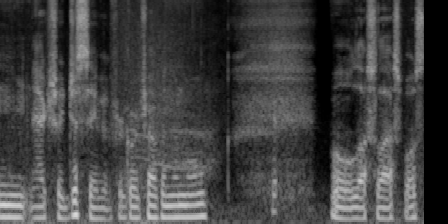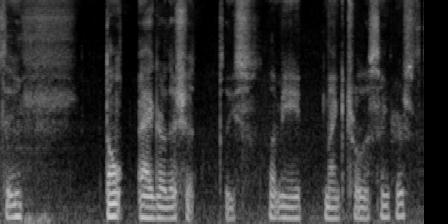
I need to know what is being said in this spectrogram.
Mm, actually, just save it for Gorechop and then we'll we'll lust last boss too. Don't aggro this shit, please. Let me mind control this thing first.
